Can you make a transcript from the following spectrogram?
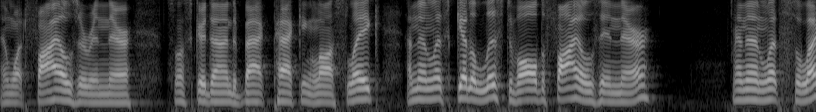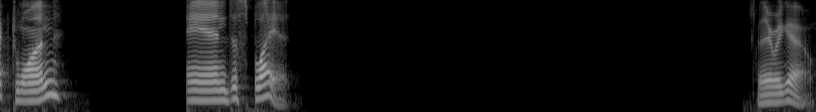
and what files are in there. So let's go down to backpacking Lost Lake and then let's get a list of all the files in there. And then let's select one and display it. There we go.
